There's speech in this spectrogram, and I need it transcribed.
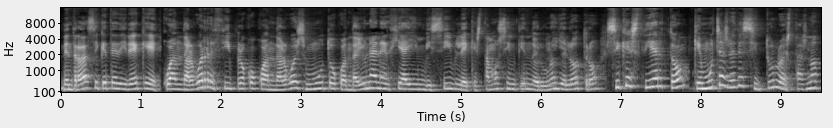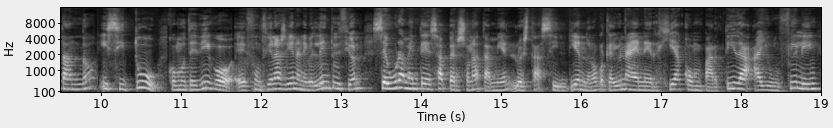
de entrada sí que te diré que cuando algo es recíproco, cuando algo es mutuo, cuando hay una energía invisible que estamos sintiendo el uno y el otro, sí que es cierto que muchas veces si tú lo estás notando y si tú, como te digo, eh, funcionas bien a nivel de intuición, seguramente esa persona también lo está sintiendo, ¿no? Porque hay una energía compartida, hay un feeling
